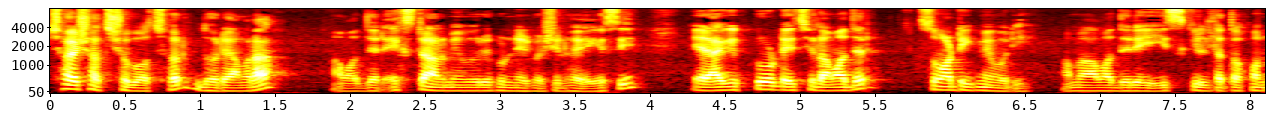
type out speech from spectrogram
ছয় সাতশো বছর ধরে আমরা আমাদের এক্সটার্নাল মেমোরির উপর নির্ভরশীল হয়ে গেছি। এর আগে পুরোটাই ছিল আমাদের সোমাটিক মেমোরি আমরা আমাদের এই স্কিলটা তখন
